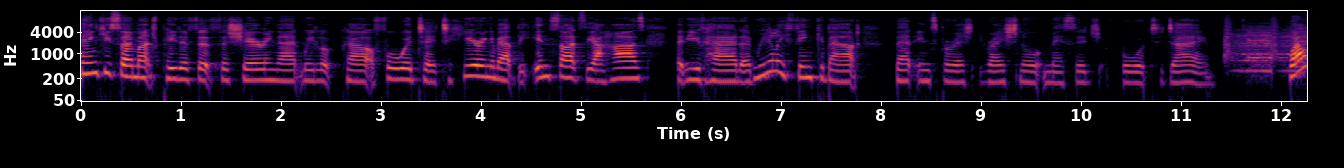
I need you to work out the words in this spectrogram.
Thank you so much, Peter, for, for sharing that. We look uh, forward to, to hearing about the insights, the ahas that you've had, and really think about that inspirational message for today. Well,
